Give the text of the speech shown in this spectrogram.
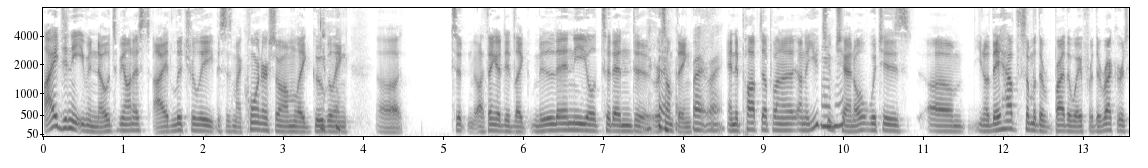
I didn't even know, to be honest. I literally, this is my corner, so I'm like Googling. uh, to, I think I did like millennial trendu or something. right, right. And it popped up on a on a YouTube mm-hmm. channel, which is um, you know, they have some of the by the way for the records,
